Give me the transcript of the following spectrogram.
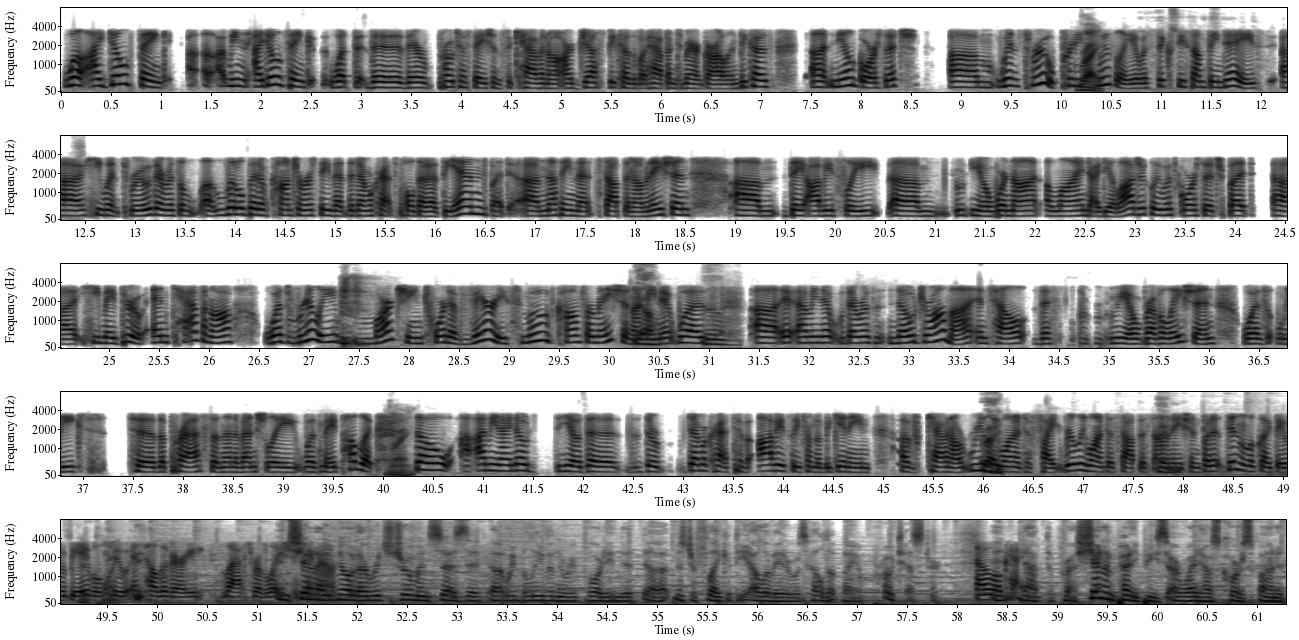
Well, I don't think. uh, I mean, I don't think what the, the their protestations to Kavanaugh are just because of what happened to Merrick Garland. Because uh, Neil Gorsuch um, went through pretty Right. smoothly. It was sixty something days. Uh, he went through. There was a, a little bit of controversy that the Democrats pulled out at the end, but um, nothing that stopped the nomination. Um, they obviously, um, you know, were not aligned ideologically with Gorsuch, but uh, he made through. And Kavanaugh was really marching toward a very smooth confirmation. I Yeah. mean, it was. Yeah. Uh, it, I mean, it, there was no drama until this, you know, revelation was leaked to the press and then eventually was made public. Right. So, I I mean, I know you know the the Democrats have obviously from the beginning of Kavanaugh really Right. wanted to fight, really wanted to stop this nomination, but it didn't look like they would be able point. to until the very last revelation. And Shannon, I out. note uh, Rich Truman says that uh, we believe in the reporting that uh, Mr. Flake at the elevator was held up by a protester. Oh, and okay. not the press. Shannon Pettypiece, our White House correspondent.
